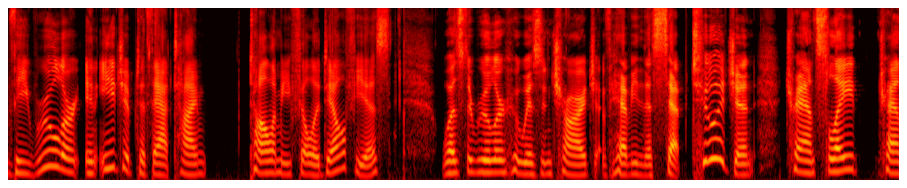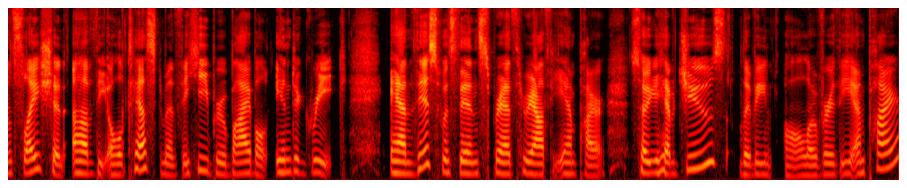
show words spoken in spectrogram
the ruler in Egypt at that time, Ptolemy Philadelphus, was the ruler who was in charge of having the Septuagint translate translation of the Old Testament, the Hebrew Bible, into Greek. And this was then spread throughout the empire. So you have Jews living all over the empire.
